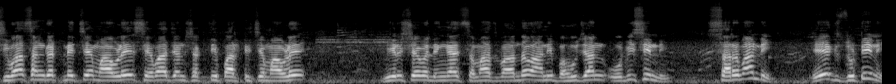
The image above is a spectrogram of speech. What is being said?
शिवा संघटनेचे मावळे सेवा जनशक्ती पार्टीचे मावळे वीरशैव लिंगायत समाज बांधव आणि बहुजन ओबीसींनी सर्वांनी एकजुटीने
